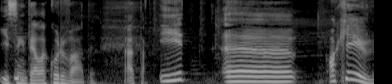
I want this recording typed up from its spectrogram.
e sem tela curvada. Ah, tá. E ah, OK,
